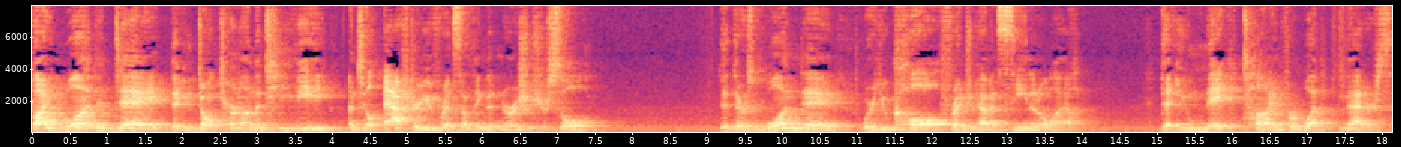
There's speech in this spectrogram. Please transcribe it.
By one day that you don't turn on the TV until after you've read something that nourishes your soul. That there's one day where you call friends you haven't seen in a while. That you make time for what matters.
